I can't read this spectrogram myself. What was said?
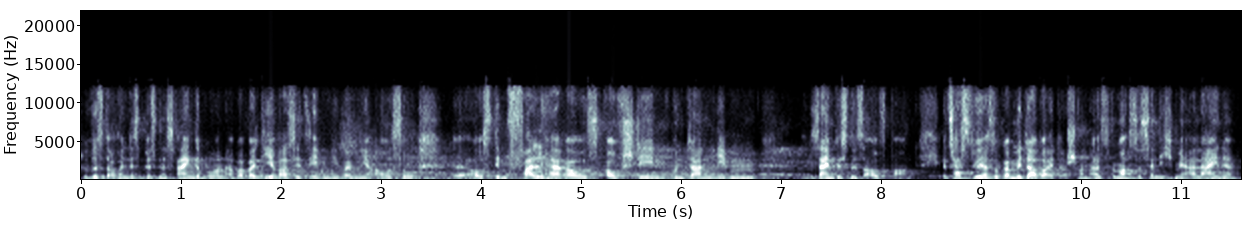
du wirst auch in das Business reingeboren, aber bei dir war es jetzt eben wie bei mir auch so, äh, aus dem Fall heraus aufstehen und dann eben sein Business aufbauen. Jetzt hast du ja sogar Mitarbeiter schon, also du machst das ja nicht mehr alleine.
